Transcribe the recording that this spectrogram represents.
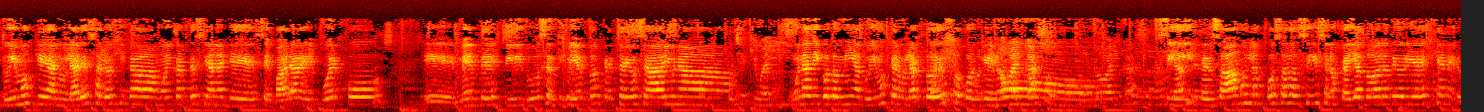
tuvimos que anular esa lógica muy cartesiana que separa el cuerpo, eh, mente, espíritu, sentimientos, ¿cachai? O sea, hay una, una dicotomía, tuvimos que anular todo eso porque, no va al caso. No va al caso. Si pensábamos las cosas así, se nos caía toda la teoría de género.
